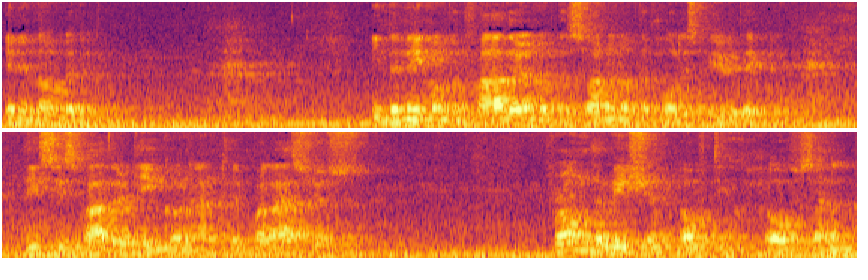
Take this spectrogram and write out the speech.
In the name of the Father, and of the Son, and of the Holy Spirit, amen. This is Father Deacon Angel Palacios from the mission of, of San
